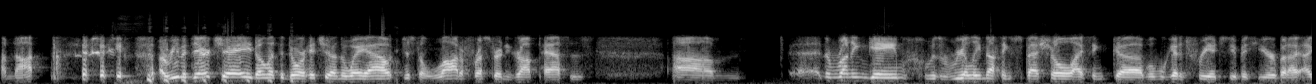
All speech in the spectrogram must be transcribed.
I'm not. Arrivederci, don't let the door hit you on the way out. Just a lot of frustrating drop passes. Um, uh, the running game was really nothing special. I think uh, well, we'll get into free agency a bit here, but I, I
